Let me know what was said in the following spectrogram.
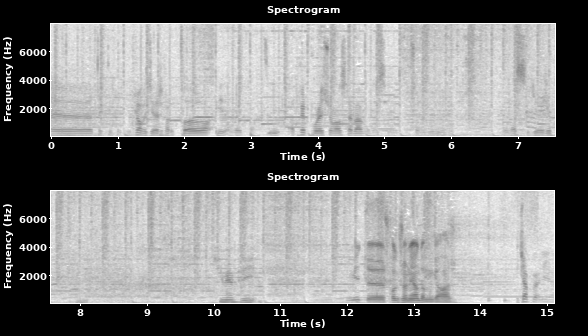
Euh, tac, tac, tac. Donc là, on va diriger vers le port et on va être parti. Après, pour l'assurance là-bas, bon, bah, c'est. Donc là, c'est dirigé. Tu me plie. Limite, euh, je crois que j'en ai un dans mon garage. Tiens, on peut aller là.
